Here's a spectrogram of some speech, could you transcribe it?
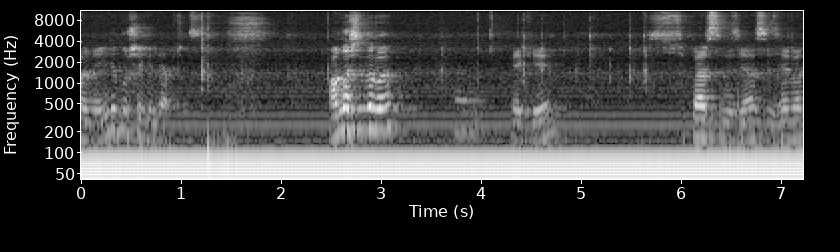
örneğini bu şekilde yapacağız. Anlaşıldı mı? Peki. Süpersiniz ya. Siz hemen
